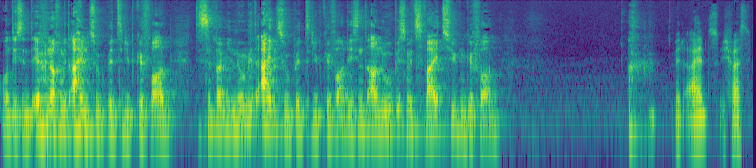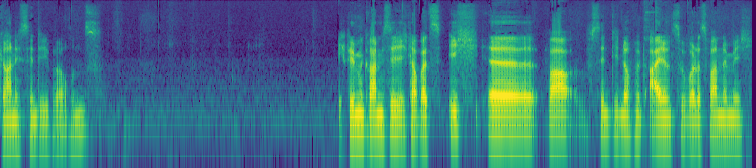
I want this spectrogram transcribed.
Und die sind immer noch mit einem Zugbetrieb gefahren. Die sind bei mir nur mit einem Zugbetrieb gefahren. Die sind Anubis mit zwei Zügen gefahren. Mit eins, ich weiß gar nicht, sind die bei uns? Ich bin mir gerade nicht sicher. Ich glaube, als ich äh, war, sind die noch mit einem Zug, weil das war nämlich.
